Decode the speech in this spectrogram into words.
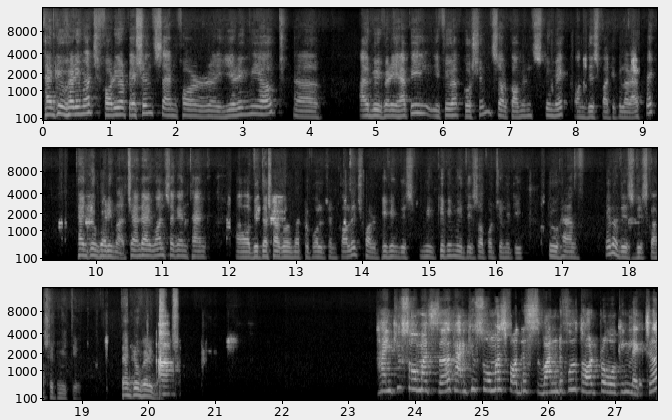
Thank you very much for your patience and for uh, hearing me out. Uh, I'll be very happy if you have questions or comments to make on this particular aspect. Thank you very much. And I once again thank uh, Vidyasagar Metropolitan College for giving this giving me this opportunity to have you know this discussion with you. Thank you very much. Thank you so much, sir. Thank you so much for this wonderful, thought provoking lecture.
